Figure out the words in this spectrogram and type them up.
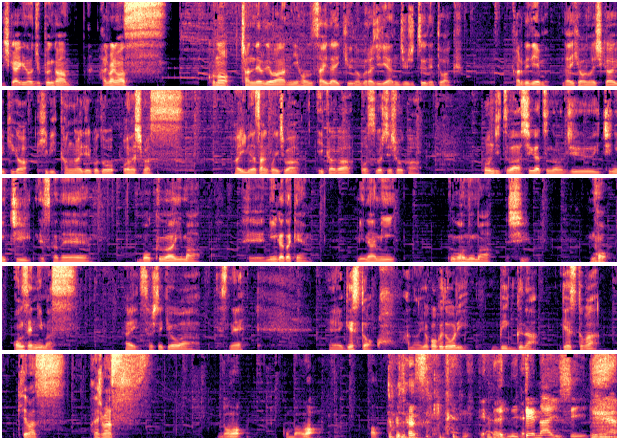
石川駅の10分間始まります。このチャンネルでは日本最大級のブラジリアン柔術ネットワークカルベディエム代表の石川由紀が日々考えていることをお話します。はい皆さんこんにちは。いかがお過ごしでしょうか。本日は4月の11日ですかね。僕は今、えー新潟県南魚沼市の温泉にいますはいそして今日はですね、えーゲストあの予告通りビッグなゲストが来てますお願いしますどうも、こんばんは。あっとみです。似てないし、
